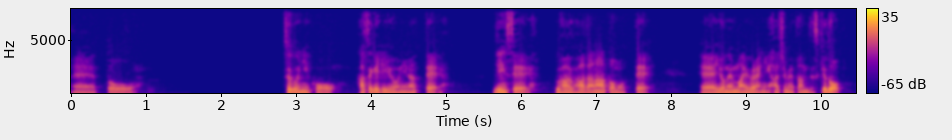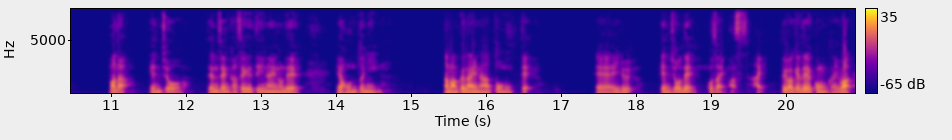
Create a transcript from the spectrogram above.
えー、っと、すぐにこう稼げるようになって、人生ウハウハだなと思って、えー、4年前ぐらいに始めたんですけど、まだ現状全然稼げていないので、いや本当に甘くないなと思って、えー、いる現状でございます。はい。というわけで今回は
